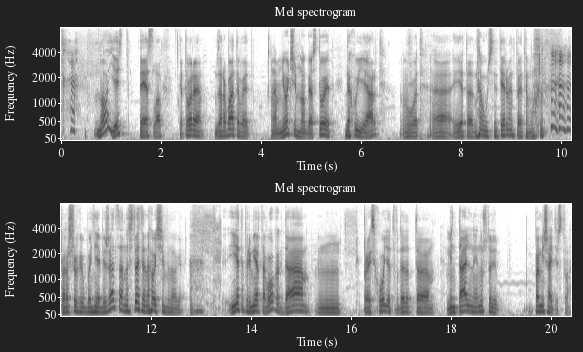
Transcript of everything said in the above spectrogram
Но есть Тесла, которая зарабатывает там, не очень много, а стоит дохуярд. Вот. Э, И это научный термин, поэтому прошу как бы не обижаться, но стоит она очень много. И это пример того, когда происходит вот этот э, ментальный, ну что ли, помешательство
